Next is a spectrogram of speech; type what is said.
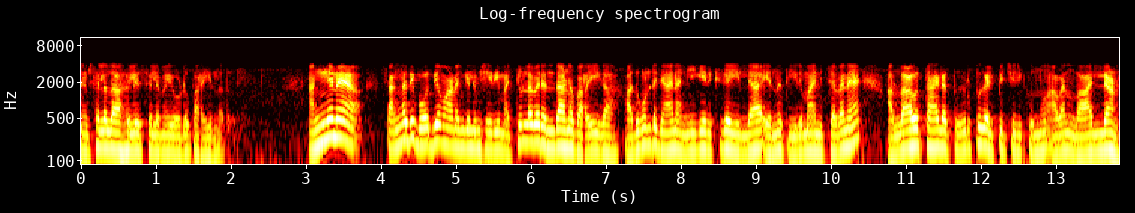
നബ്സല്ലാഹു അലൈഹി സ്വലമയോട് പറയുന്നത്. അങ്ങനെ സംഗതി ബോധ്യമാണെങ്കിലും ശരി മറ്റുള്ളവരെന്താണ് പറയുക? അതുകൊണ്ട് ഞാൻ അംഗീകരിക്കുകയില്ല എന്ന് തീരുമാനിച്ചവനെ അള്ളാഹു താല തീർപ്പ് കൽപ്പിച്ചിരിക്കുന്നു. അവൻ ലാലാണ്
